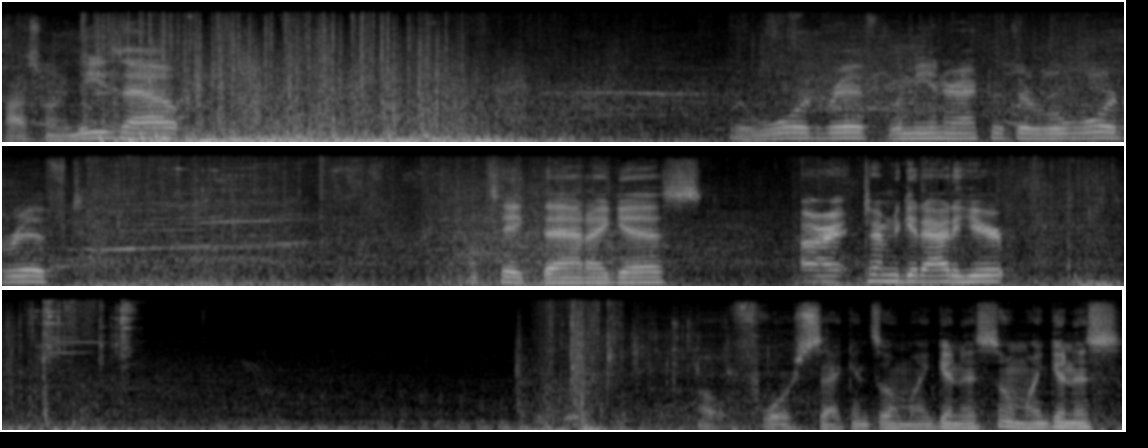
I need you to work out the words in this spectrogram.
Toss one of these out. Reward rift. Let me interact with the reward rift. I'll take that, I guess. All right, time to get out of here. Oh, four seconds. Oh my goodness. Oh my goodness.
